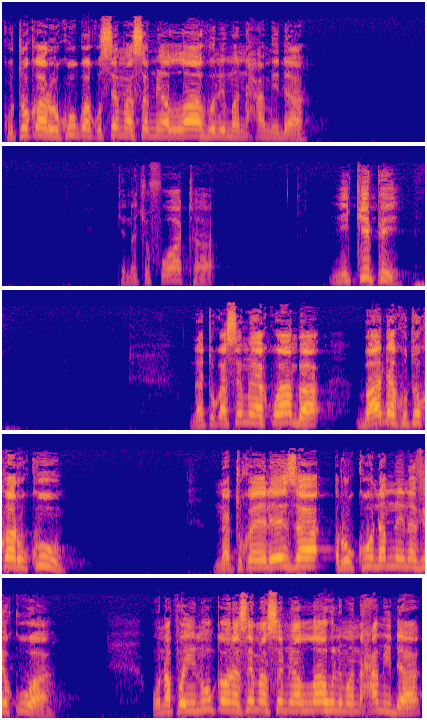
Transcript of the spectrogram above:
Kutoka rukuu kwa kusema samia llahu liman hamida. Kinachofuata ni kipi? Na tukasema ya kwamba baada ya kutoka rukuu na tukaeleza rukuu namna inavyokuwa. Unapoinuka unasema samia allahu liman hamida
